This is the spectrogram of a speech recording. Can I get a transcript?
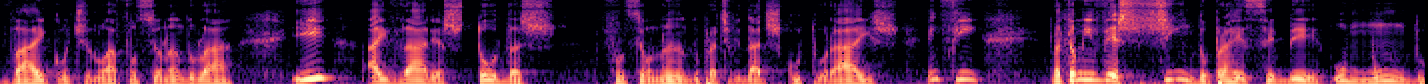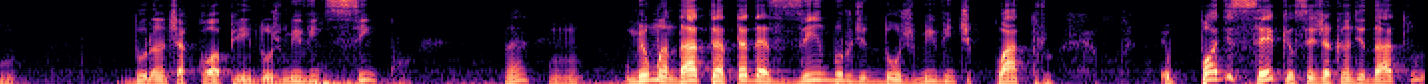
vai continuar funcionando lá. E as áreas todas funcionando para atividades culturais. Enfim, nós estamos investindo para receber o mundo durante a COP em 2025. Né? O meu mandato é até dezembro de 2024. Eu, pode ser que eu seja candidato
